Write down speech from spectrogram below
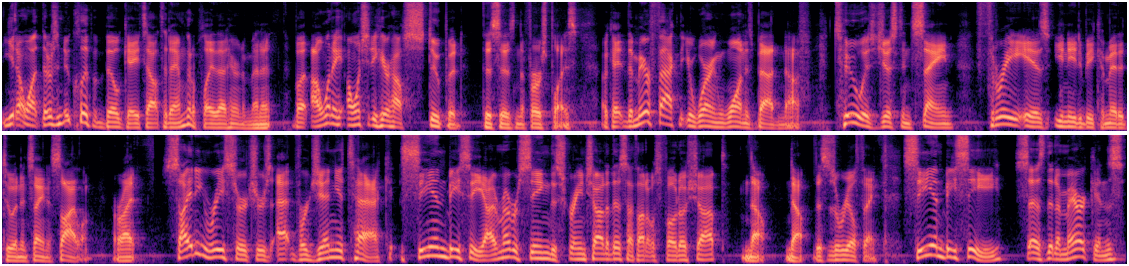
you know what? There's a new clip of Bill Gates out today. I'm going to play that here in a minute, but I want to I want you to hear how stupid this is in the first place. Okay, the mere fact that you're wearing one is bad enough. Two is just insane. Three is you need to be committed to an insane asylum. All right. Citing researchers at Virginia Tech, CNBC. I remember seeing the screenshot of this. I thought it was photoshopped. No, no, this is a real thing. CNBC says that Americans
